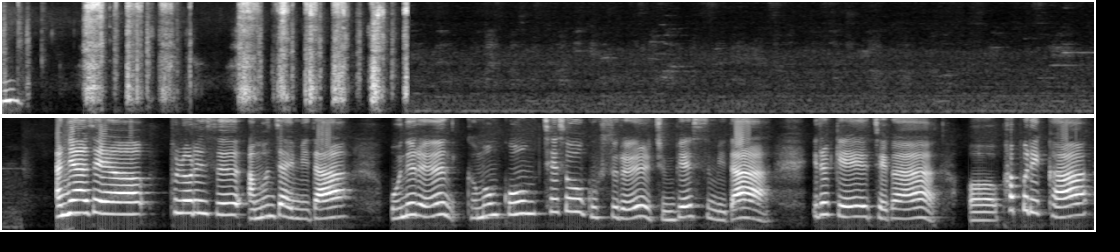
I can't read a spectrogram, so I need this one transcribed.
음. 안녕하세요. 플로렌스 아몬자입니다. 오늘은 금원콩 채소 국수를 준비했습니다. 이렇게 제가 어, 파프리카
